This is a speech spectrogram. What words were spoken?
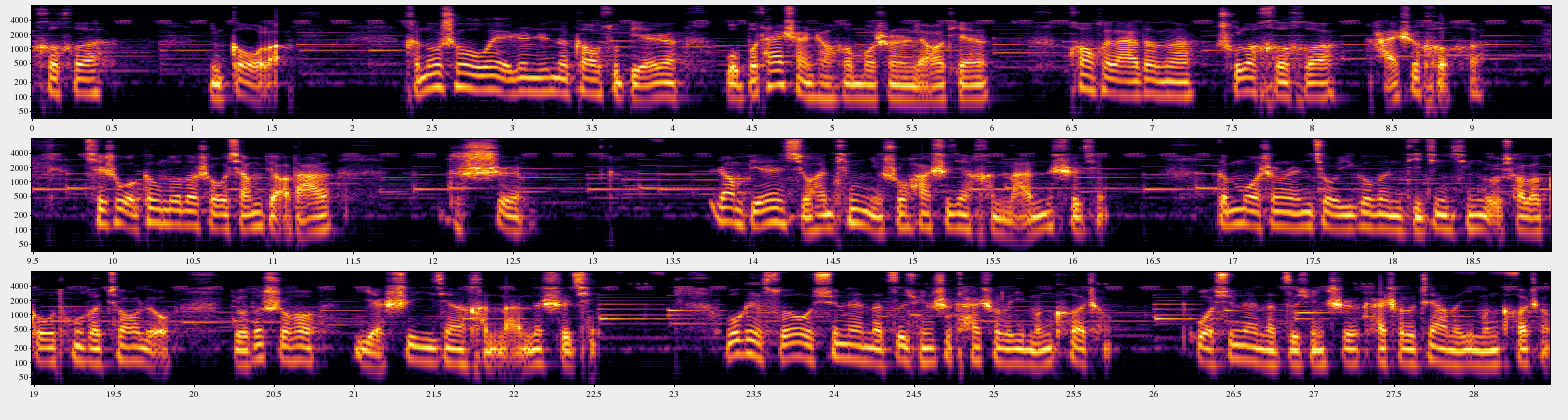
呵呵，你够了。”很多时候，我也认真的告诉别人，我不太擅长和陌生人聊天。换回来的呢，除了呵呵，还是呵呵。其实我更多的时候想表达的是，让别人喜欢听你说话是件很难的事情。跟陌生人就一个问题进行有效的沟通和交流，有的时候也是一件很难的事情。我给所有训练的咨询师开设了一门课程。我训练的咨询师开设了这样的一门课程，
